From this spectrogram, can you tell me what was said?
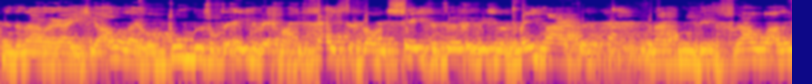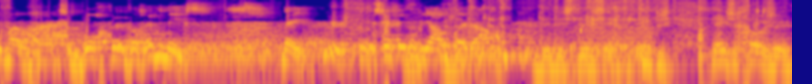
En daarna dan rij je via allerlei rotondes. Op de ene weg mag je 50, dan weer 70. Ik wist niet wat ik meemaakte. Daarna kom je witte vrouwen, alleen maar haakse bochten. Het was helemaal niks. Nee, ik zet even op jou bij Daan. Dit is, dit is echt typisch. Deze gozer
